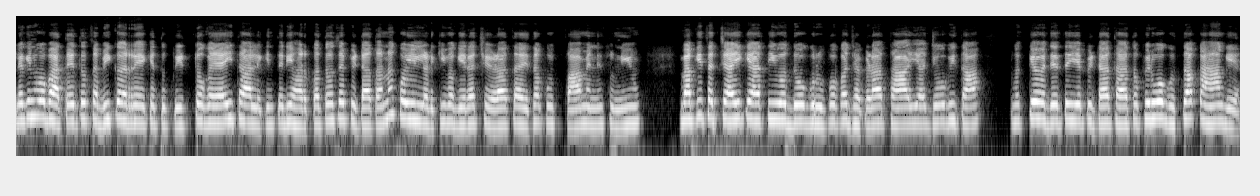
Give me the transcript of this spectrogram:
लेकिन वो बातें तो सभी कर रहे कि तू पीट तो गया ही था, लेकिन तेरी हरकतों से पिटा था ना, कोई लड़की वगैरह छेड़ा था, ऐसा कुछ था, मैंने सुनी हूँ। बाकी सच्चाई क्या थी, वो दो ग्रुपों का झगड़ा था या जो भी था, उसके वजह से ये पिटा था तो फिर वो गुस्सा कहाँ गया?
